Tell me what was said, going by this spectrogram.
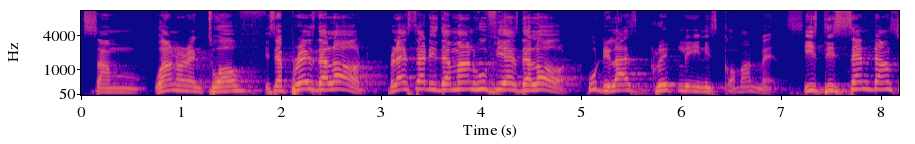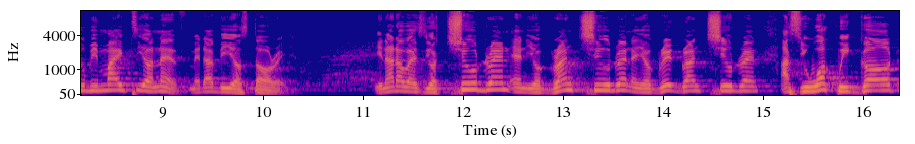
Psalm 112, he said, Praise the Lord. Blessed is the man who fears the Lord, who delights greatly in his commandments. His descendants will be mighty on earth. May that be your story. In other words, your children and your grandchildren and your great grandchildren, as you walk with God,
